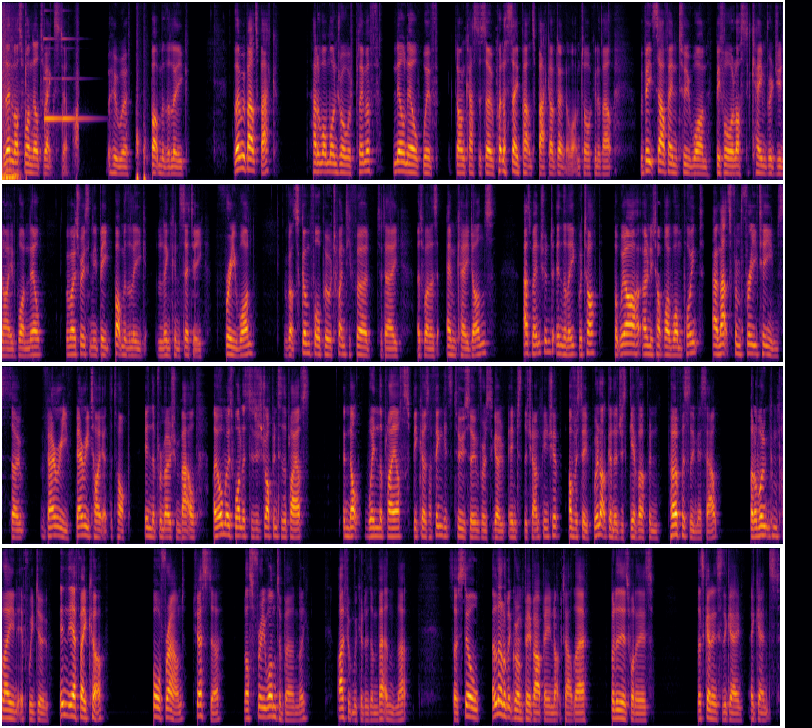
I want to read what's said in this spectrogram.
We then lost 1-0 to Exeter, who were bottom of the league. then we bounced back, had a 1-1 draw with Plymouth, 0-0 with Doncaster. So when I say bounce back, I don't know what I'm talking about. We beat Southend 2-1 before a loss to Cambridge United 1-0. We most recently beat bottom of the league Lincoln City 3 1. We've got Scunthorpe, who are 23rd today, as well as MK Dons. As mentioned, in the league, we're top, but we are only top by one point, and that's from three teams. So, very, very tight at the top in the promotion battle. I almost want us to just drop into the playoffs and not win the playoffs because I think it's too soon for us to go into the championship. Obviously, we're not going to just give up and purposely miss out, but I wouldn't complain if we do. In the FA Cup, fourth round, Chester lost 3 1 to Burnley. I think we could have done better than that. So, still a little bit grumpy about being knocked out there, but it is what it is. Let's get into the game against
